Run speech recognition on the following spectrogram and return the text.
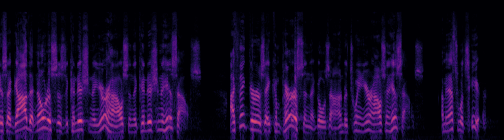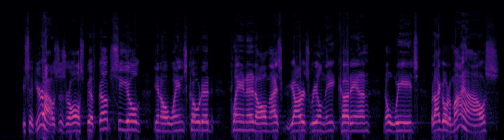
is a God that notices the condition of your house and the condition of his house. I think there is a comparison that goes on between your house and his house. I mean, that's what's here. He said, Your houses are all spiffed up, sealed, you know, wainscoted, painted, all nice, yards real neat, cut in, no weeds. But I go to my house,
